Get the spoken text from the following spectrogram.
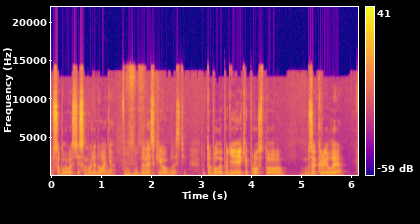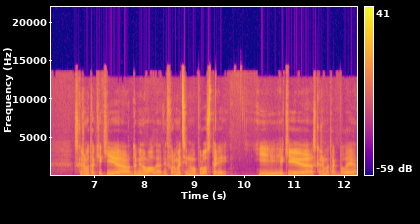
особливості самоврядування в Донецькій області. Тобто були події, які просто закрили, скажімо так, які е, домінували в інформаційному просторі, і які, е, скажімо так, були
